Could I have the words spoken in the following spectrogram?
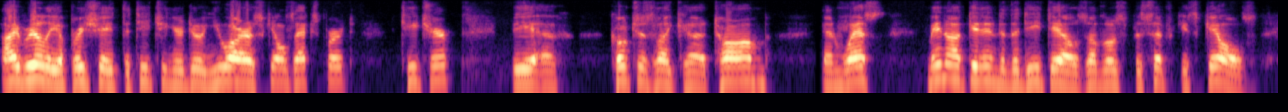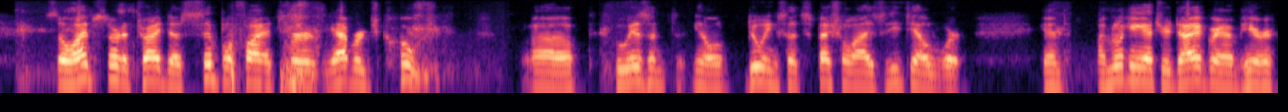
I really appreciate the teaching you're doing. You are a skills expert teacher. The uh, coaches like uh, Tom and Wes may not get into the details of those specific skills. So I've sort of tried to simplify it for the average coach uh, who isn't, you know, doing such specialized detailed work. And I'm looking at your diagram here.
